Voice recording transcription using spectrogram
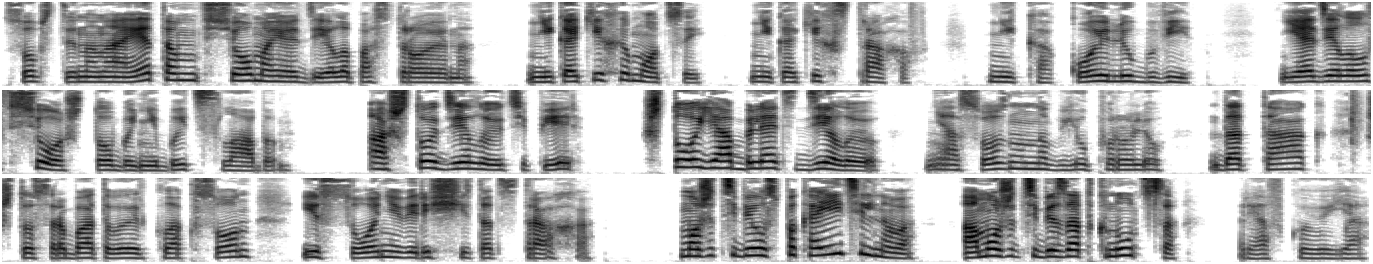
Собственно, на этом все мое дело построено. Никаких эмоций, никаких страхов, никакой любви. Я делал все, чтобы не быть слабым. А что делаю теперь? Что я, блядь, делаю? Неосознанно бью по рулю. Да так, что срабатывает клаксон, и Соня верещит от страха. «Может, тебе успокоительного? А может, тебе заткнуться?» — рявкаю я.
